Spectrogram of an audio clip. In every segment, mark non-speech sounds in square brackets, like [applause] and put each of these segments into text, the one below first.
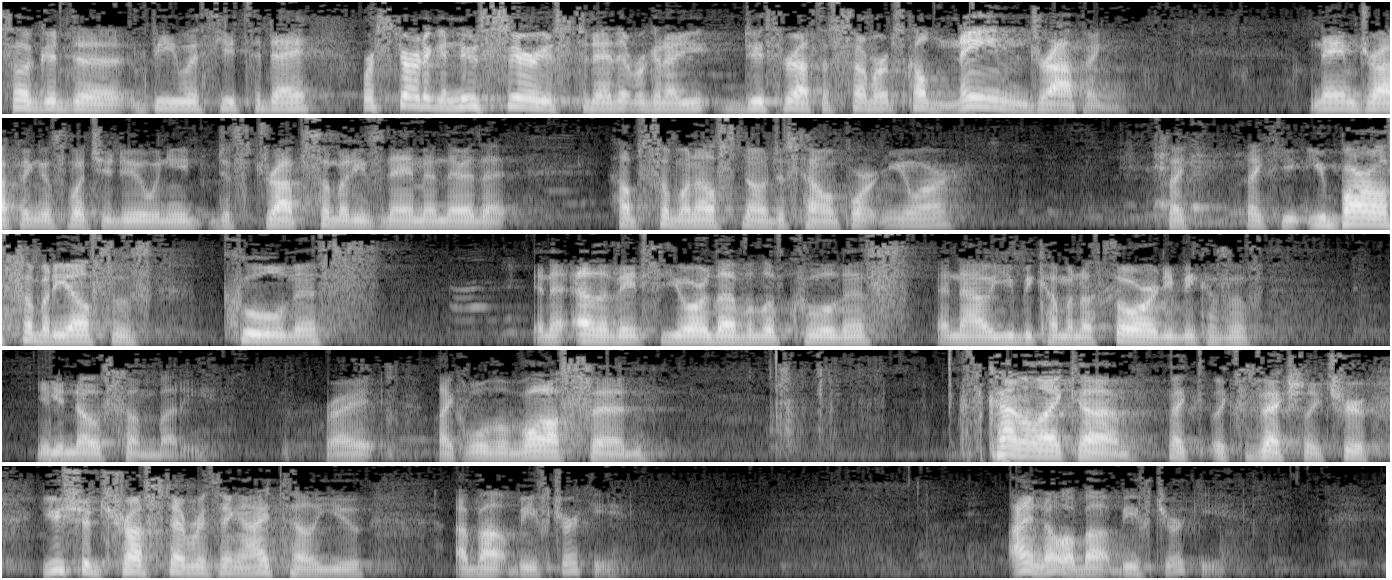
So good to be with you today. We're starting a new series today that we're going to do throughout the summer. It's called name dropping. Name dropping is what you do when you just drop somebody's name in there that helps someone else know just how important you are. It's like, like you, you borrow somebody else's coolness and it elevates your level of coolness and now you become an authority because of you know somebody, right? Like, well, the boss said, it's kind of like, uh, like, like this is actually true. You should trust everything I tell you about beef jerky. I know about beef jerky.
